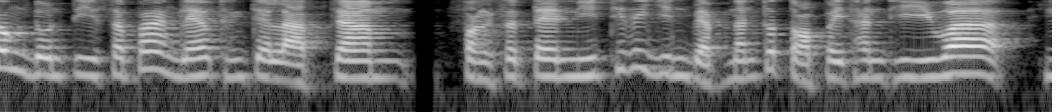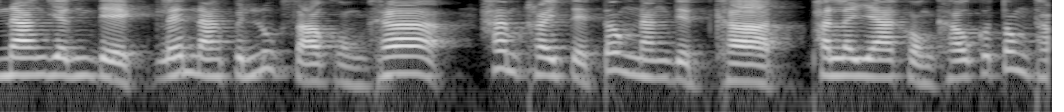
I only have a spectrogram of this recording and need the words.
ต้องโดนตีซะบ้างแล้วถึงจะหลาบจำ ฝั่งสแตนนิสที่ได้ยินแบบนั้นก็ตอบไปทันทีว่า นางยังเด็กและนางเป็นลูกสาวของข้าห้ามใครแต่ต้องนางเด็ดขาด ภรรยาของเขาก็ต้องท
